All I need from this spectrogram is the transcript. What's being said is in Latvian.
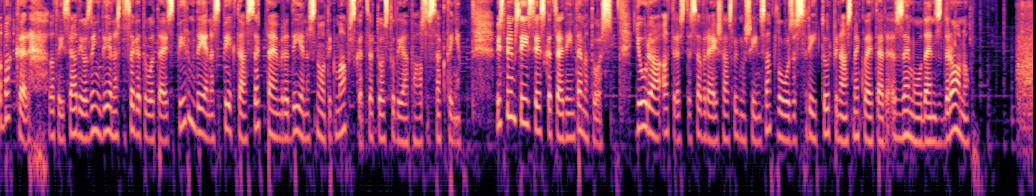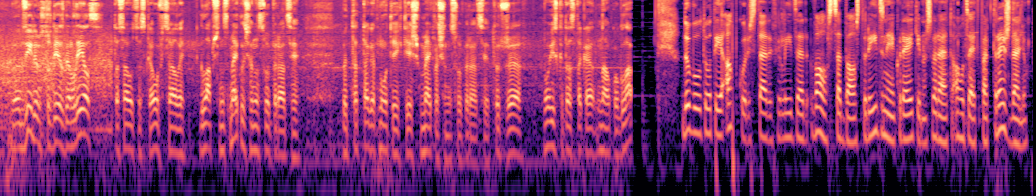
Labvakar! Latvijas radio ziņu dienesta sagatavotais pirmdienas 5. septembra dienas notikuma apskats ar to studijā Pāzla Saktiņa. Vispirms īsi ieskats raidījuma tematos. Jūrā atrasta savarējušās lidmašīnas atlūzas, rīt turpinās meklēt ar zemūdens dronu. Nu, Dzīvības tur diezgan liels. Tas saucas kā oficiāli glābšanas meklēšanas operācija, bet tagad notiek tieši meklēšanas operācija. Tur nu, izskatās, ka nav ko glābt. Dubultotie apkuras tarifi līdz ar valsts atbalstu rīznieku rēķinus varētu audzēt par trešdaļu.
